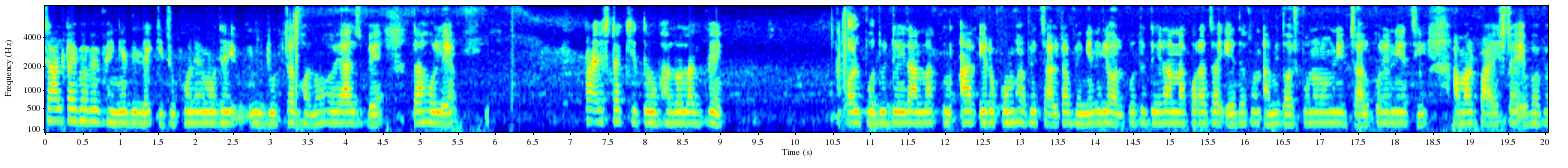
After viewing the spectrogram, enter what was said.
চালটা এভাবে ভেঙে দিলে কিছুক্ষণের মধ্যেই দুধটা ঘন হয়ে আসবে। তাহলে পায়েসটা খেতেও ভালো লাগবে। অল্প দুধেই রান্না, আর এরকমভাবে চালটা ভেঙে নিলে অল্প দুধেই রান্না করা যায়। এ দেখুন, আমি দশ পনেরো মিনিট জাল করে নিয়েছি। আমার পায়েসটা এভাবে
